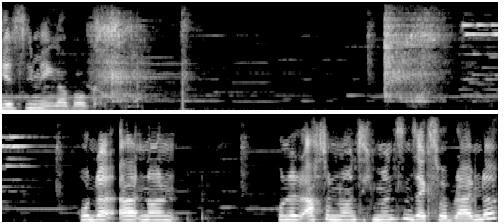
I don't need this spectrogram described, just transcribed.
Ist die Megabox. 100, äh, 9, 198 Münzen, 6 verbleibende.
